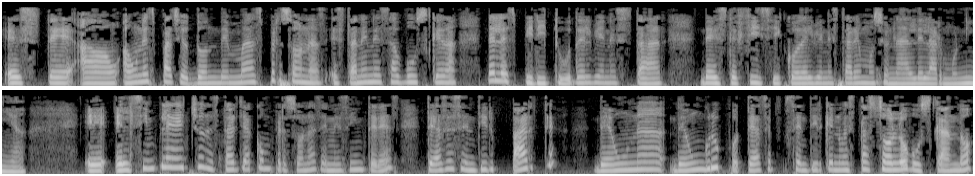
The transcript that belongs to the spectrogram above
este, a, un espacio donde más personas están en esa búsqueda del espíritu, del bienestar, de este físico, del bienestar emocional, de la armonía, eh, el simple hecho de estar ya con personas en ese interés te hace sentir parte de una de un grupo, te hace sentir que no estás solo buscando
